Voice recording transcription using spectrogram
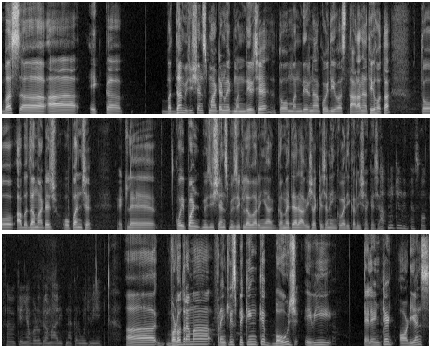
બસ આ એક બધા મ્યુઝિશિયન્સ માટેનું એક મંદિર છે તો મંદિરના કોઈ દિવસ તાળા નથી હોતા તો આ બધા માટે જ ઓપન છે. એટલે કોઈ પણ મ્યુઝિશિયન્સ મ્યુઝિક લવર અહીંયા ગમે ત્યારે આવી શકે છે અને ઇન્ક્વાયરી કરી શકે છે. આપને કેવી રીતના શોખ થયો કે અહીંયા વડોદરામાં આ રીતના કરવું જોઈએ? વડોદરામાં ફ્રેન્કલી સ્પીકિંગ કે બહુ જ એવી ટેલેન્ટેડ ઓડિયન્સ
